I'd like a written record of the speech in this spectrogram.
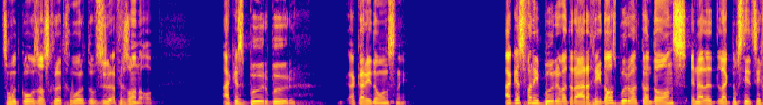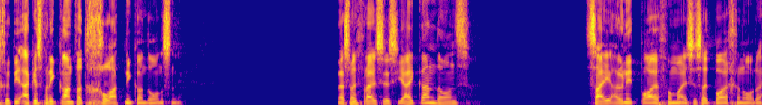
soms met kos as groot geword so verstaan. Ek is boer boer. Ek kan nie dans nie. Ek is van die boere wat regtig, daar's boere wat kan dans en hulle lyk nog steeds nie goed nie. Ek is van die kant wat glad nie kan dans nie. Nes my vrou sê jy kan dans sy hou net baie van my, sy het baie genade.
